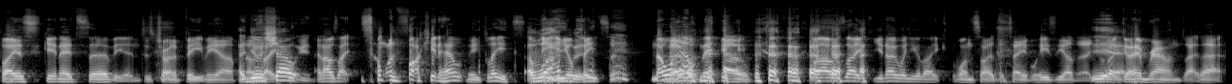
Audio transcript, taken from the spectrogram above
by a skinhead Serbian, just trying to beat me up. And I you're like- shouting? and I was like, someone fucking help me, please. And I'm what eating your happened? pizza. No one No helped one me. helped. well, I was like, you know, when you're like one side of the table, he's the other, and you're Yeah. like going round like that.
